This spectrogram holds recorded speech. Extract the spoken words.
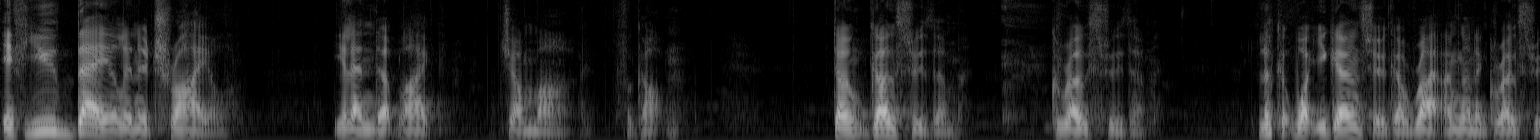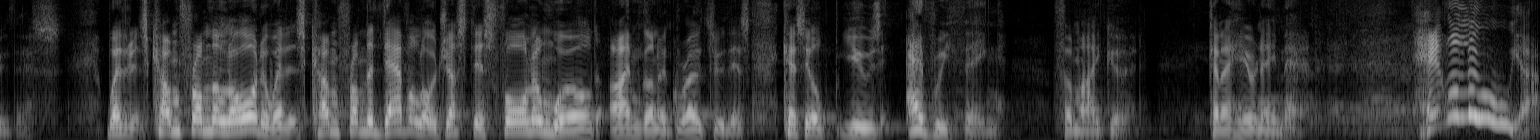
If you bail in a trial, you'll end up like John Mark, forgotten. Don't go through them, grow through them. Look at what you're going through. Go, right, I'm going to grow through this. Whether it's come from the Lord or whether it's come from the devil or just this fallen world, I'm going to grow through this because he'll use everything for my good. Can I hear an amen? amen? Hallelujah.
